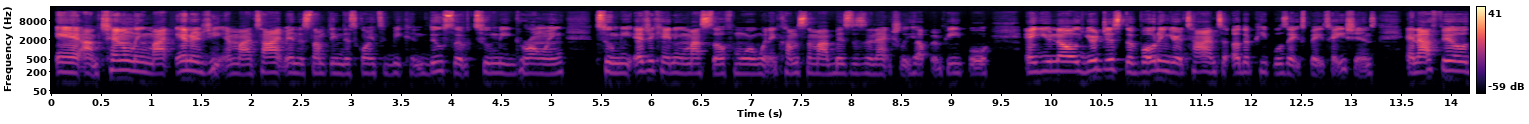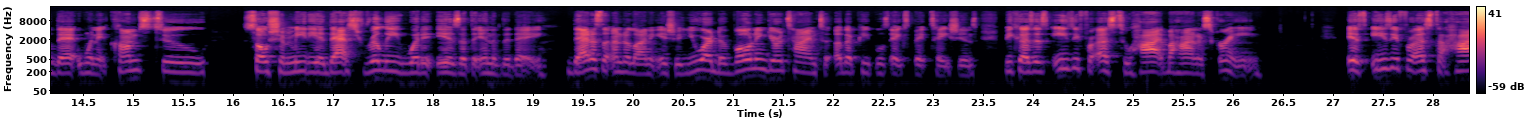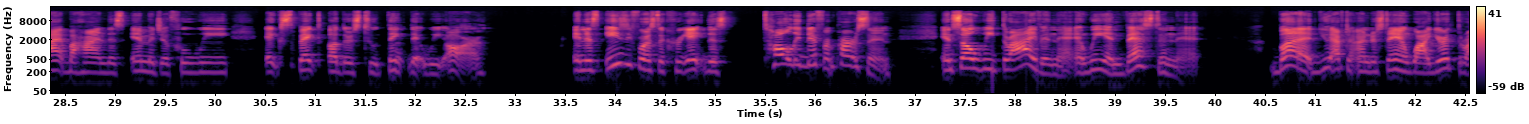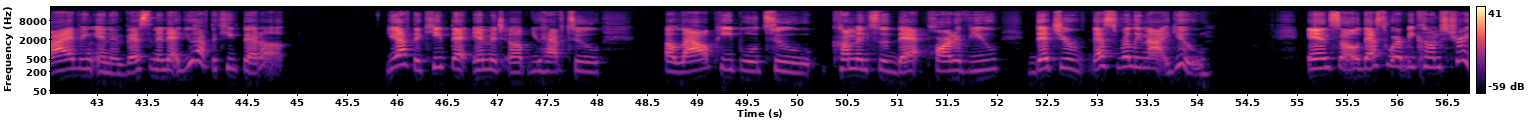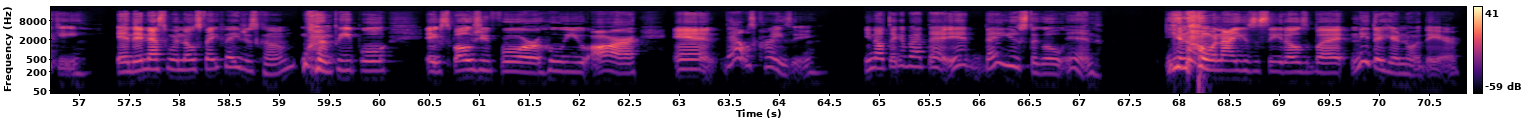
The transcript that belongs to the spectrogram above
And I'm channeling my energy and my time into something that's going to be conducive to me growing, to me educating myself more when it comes to my business and actually helping people. And you know, you're just devoting your time to other people's expectations. And I feel that when it comes to social media, that's really what it is at the end of the day. That is the underlying issue. You are devoting your time to other people's expectations because it's easy for us to hide behind a screen it's easy for us to hide behind this image of who we expect others to think that we are. And it's easy for us to create this totally different person. And so we thrive in that and we invest in that. But you have to understand while you're thriving and investing in that, you have to keep that up. You have to keep that image up. You have to allow people to come into that part of you that you're that's really not you. And so that's where it becomes tricky. And then that's when those fake pages come, when people expose you for who you are. And that was crazy. You know, think about that. It they used to go in. You know, when I used to see those, but neither here nor there.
